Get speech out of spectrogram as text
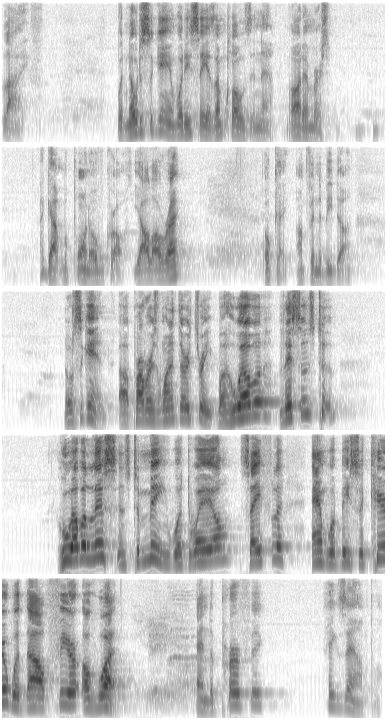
life. But notice again what he says. I'm closing now. Lord have mercy. I got my point over cross. Y'all all right? Okay, I'm finna be done. Notice again, uh, Proverbs 1 and 33. But whoever listens to whoever listens to me will dwell safely and will be secure without fear of what? And the perfect example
